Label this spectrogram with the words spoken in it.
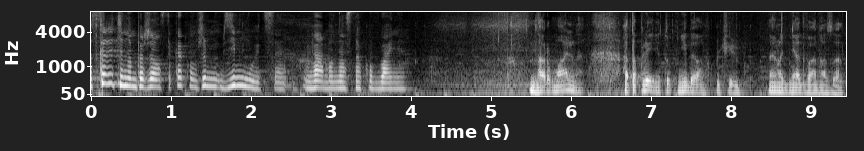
Расскажите нам, пожалуйста, как вам зимуется вам у нас на Кубани? Нормально. Отопление только недавно включили, наверное, дня два назад.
